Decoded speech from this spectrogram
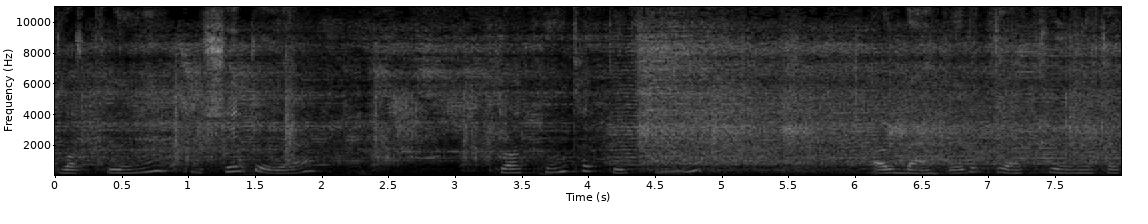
Kulaklığını bir şey diyor ya. Kulaklığını takıyorsun. Abi bence de kulaklığını tak.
